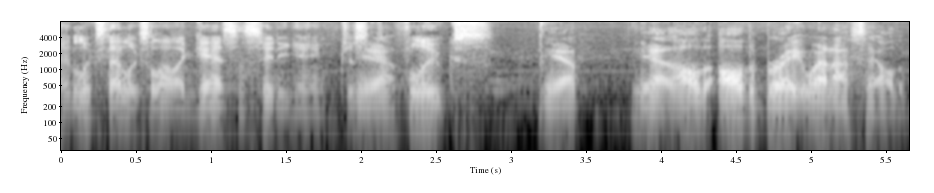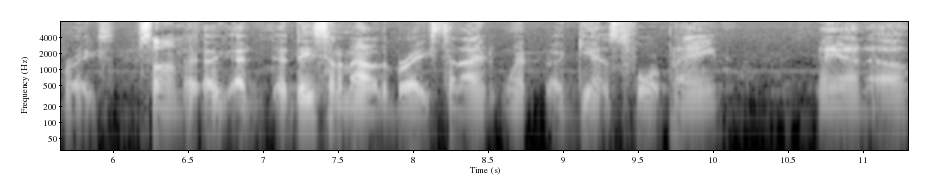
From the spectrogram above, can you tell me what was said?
it looks that looks a lot like gas Gadsden City game. Just yeah. flukes. Yeah. Yeah, all the, all the break. Well, I say all the breaks. Some a, a, a, decent amount of the breaks tonight went against Fort Payne, and um,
